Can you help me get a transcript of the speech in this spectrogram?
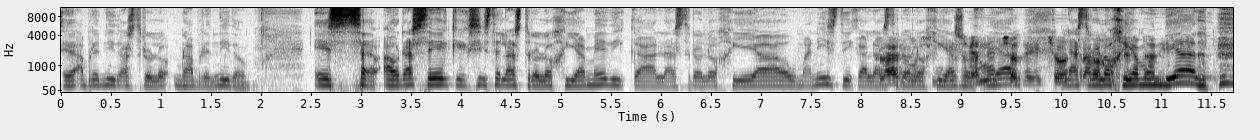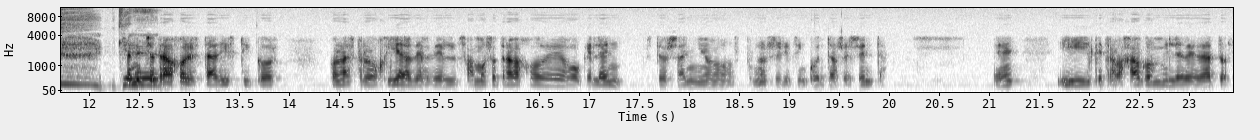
he aprendido astrología, no he aprendido, es, ahora sé que existe la astrología médica, la astrología humanística, la astrología social, la astrología mundial. Se han hecho trabajos estadísticos con la astrología desde el famoso trabajo de Gauquelin, estos años, pues no sé si 50 o 60, ¿eh? y que trabajaba con miles de datos.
